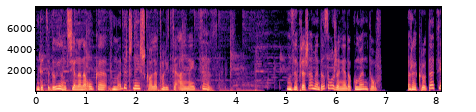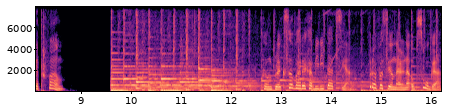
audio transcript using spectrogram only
decydując się na naukę w Medycznej Szkole Policealnej CEZ. Zapraszamy do złożenia dokumentów. Rekrutacja trwa. Kompleksowa rehabilitacja, profesjonalna obsługa,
